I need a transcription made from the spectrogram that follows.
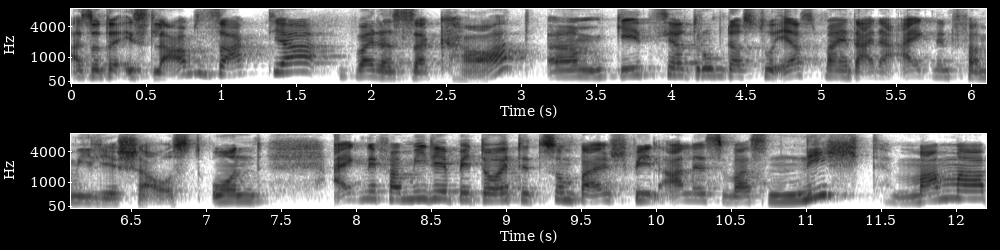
Also der Islam sagt ja, bei der Zakat ähm, geht es ja darum, dass du erstmal in deiner eigenen Familie schaust. Und eigene Familie bedeutet zum Beispiel alles, was nicht Mama,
